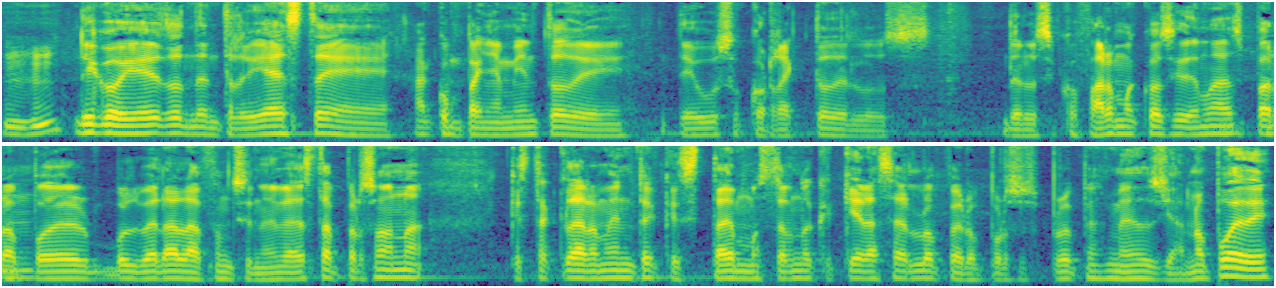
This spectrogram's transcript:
Ujú. Digo, y es donde entraría este acompañamiento de, de uso correcto de los, de los psicofármacos y demás para Ujú. poder volver a la funcionalidad de esta persona que está claramente que se está demostrando que quiere hacerlo, pero por sus propios medios ya no puede.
